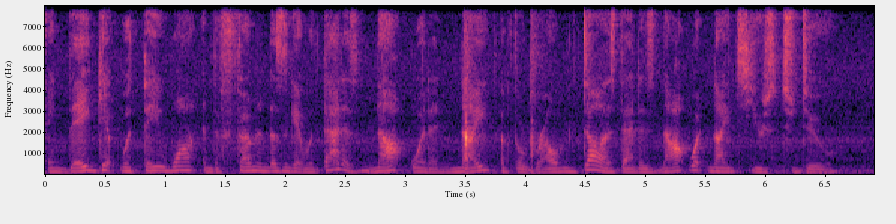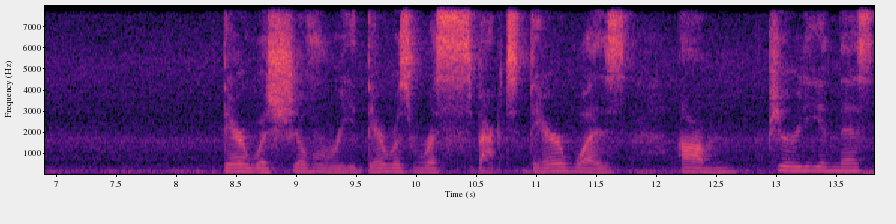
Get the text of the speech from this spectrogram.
and they get what they want and the feminine doesn't get what that is not what a knight of the realm does that is not what knights used to do there was chivalry there was respect there was um, purity in this.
